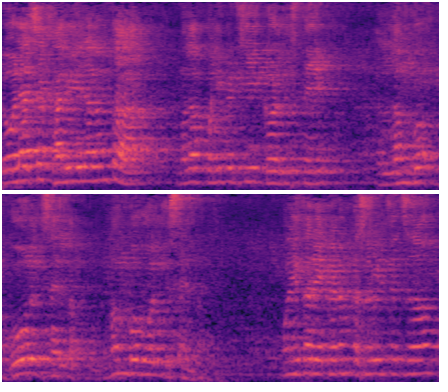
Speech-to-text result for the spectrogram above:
डोळ्याच्या खाली गेल्यानंतर मला पलीकडची एक गड दिसते. लंब गोल दिसायला लागतो. लंब गोल दिसायला लागतो. मग इतर रेखाटन कसं होईल त्याचं?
